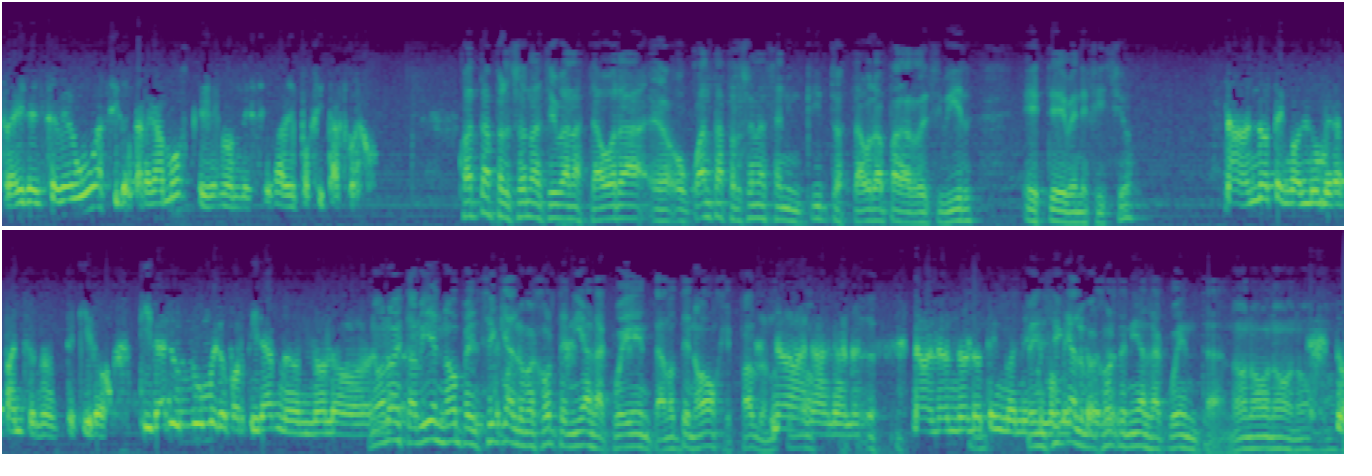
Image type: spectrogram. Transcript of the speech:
traer el CBU, así lo cargamos, que es donde se va a depositar luego. ¿Cuántas personas llevan hasta ahora, eh, o cuántas personas se han inscrito hasta ahora para recibir este beneficio? No, no tengo el número, Pancho, no te quiero tirar un número por tirar, no no lo... No, no, está bien, no, pensé que a lo mejor tenías la cuenta, no te enojes, Pablo. No, no, no, no, no, no, no, no, lo tengo en este momento. Pensé que a lo mejor tenías la cuenta, no, no, no, no. No,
